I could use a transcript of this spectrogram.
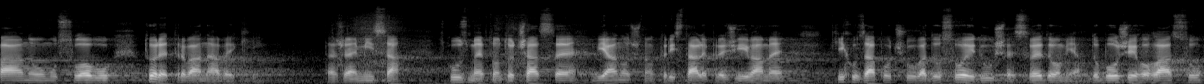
pánovmu slovu, ktoré trvá na veky. Takže aj my sa skúsme v tomto čase vianočnom, ktorý stále prežívame, tichu započúvať do svojej duše, svedomia, do Božieho hlasu,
